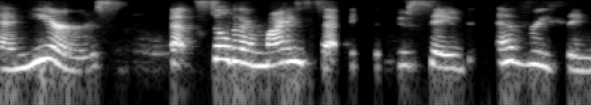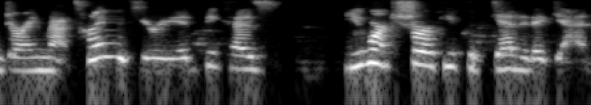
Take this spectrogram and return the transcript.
10 years, that's still their mindset because you saved everything during that time period because you weren't sure if you could get it again.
